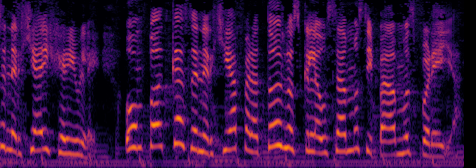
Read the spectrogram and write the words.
a Energía Digerible, un podcast de energía para todos los que la usamos y pagamos por ella.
